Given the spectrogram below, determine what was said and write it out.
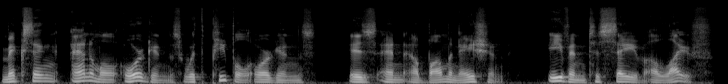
Mixing animal organs with people organs is an abomination, even to save a life.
